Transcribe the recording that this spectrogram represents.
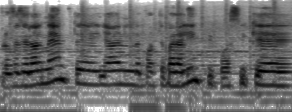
profesionalmente ya en el deporte paralímpico. Así que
